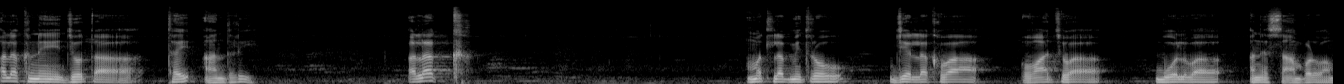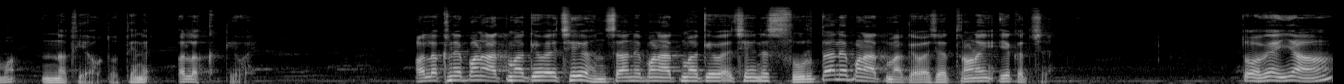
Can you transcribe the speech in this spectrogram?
અલખને જોતા થઈ આંધળી. અલખ મતલબ મિત્રો, જે લખવા, વાંચવા, બોલવા અને સાંભળવામાં નથી આવતો, તેને અલખ કહેવાય. અલખને પણ આત્મા કહેવાય છે, હંસાને પણ આત્મા કહેવાય છે અને સુરતાને પણ આત્મા કહેવાય છે. ત્રણેય એક જ છે. તો હવે અહીંયા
